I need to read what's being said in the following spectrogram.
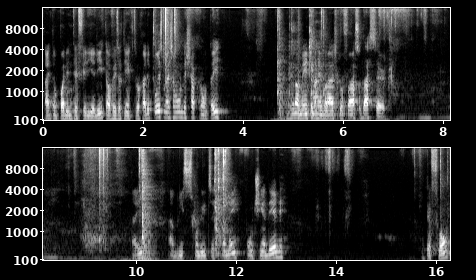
Tá? Então pode interferir ali. Talvez eu tenha que trocar depois, mas vamos deixar pronto aí. Geralmente na regulagem que eu faço dá certo. Aí, abrir esses conduítes aqui também, pontinha dele. O Teflon.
